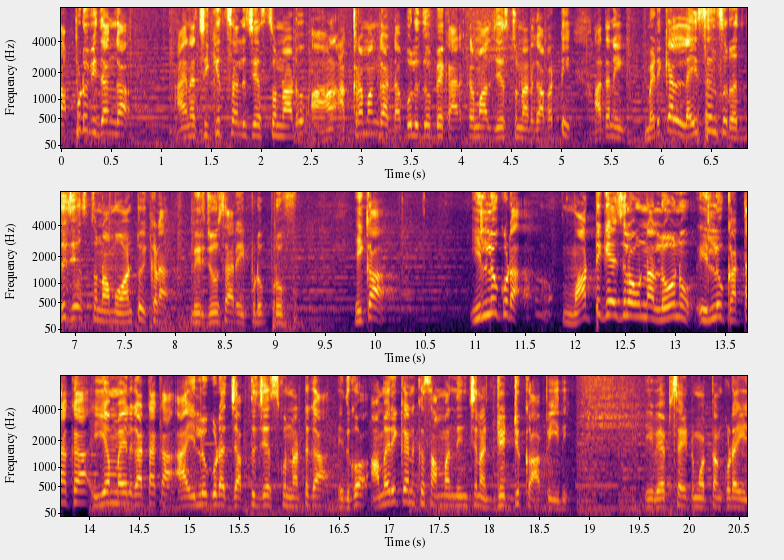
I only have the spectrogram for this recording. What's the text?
తప్పుడు విధంగా ఆయన చికిత్సలు చేస్తున్నాడు. ఆ- అక్రమంగా డబ్బులు దొబ్బే కార్యక్రమాలు చేస్తున్నాడు కాబట్టి అతని మెడికల్ లైసెన్స్ రద్దు చేస్తున్నాము అంటూ ఇక్కడ మీరు చూసారు ఇప్పుడు ప్రూఫ్. ఇక ఇల్లు కూడా మార్టిగేజ్లో ఉన్న లోను ఇల్లు కట్టక ఈఎంఐలు కట్టక ఆ ఇల్లు కూడా జప్తు చేసుకున్నట్టుగా ఇదిగో అమెరికన్కి సంబంధించిన జడ్జి కాపీ ఇది. ఈ వెబ్సైట్ మొత్తం కూడా ఈ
